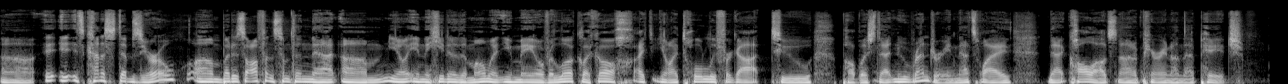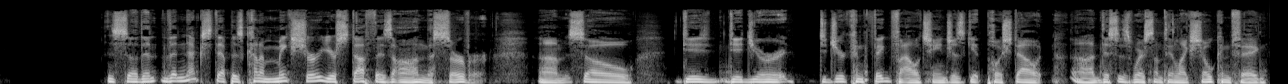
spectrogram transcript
uh, it, it's kind of step zero, um, but it's often something that um, you know in the heat of the moment you may overlook. Like, oh, I you know I totally forgot to publish that new rendering. That's why that call out's not appearing on that page. So then the next step is kind of make sure your stuff is on the server. Um, so did did your did your config file changes get pushed out? Uh, this is where something like show config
